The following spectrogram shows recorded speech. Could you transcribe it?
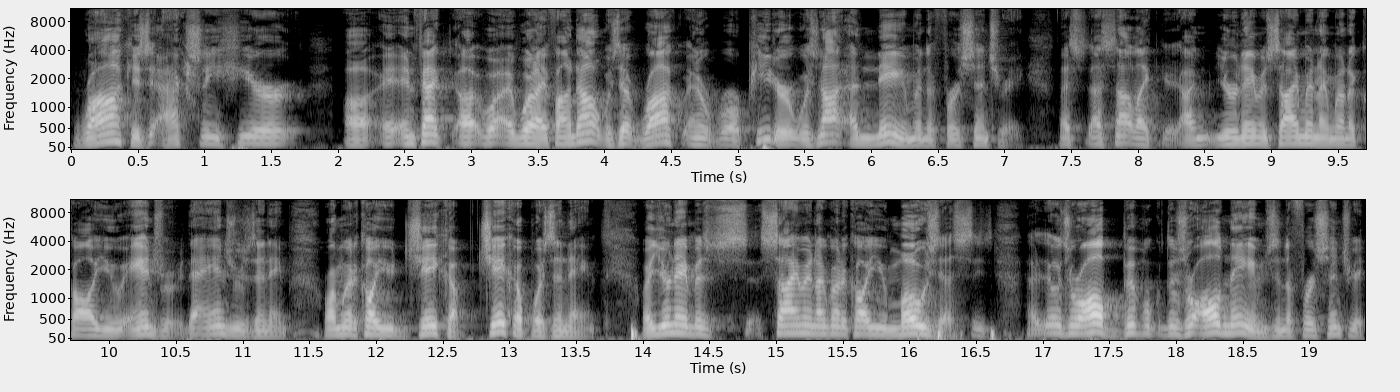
Rock is actually here. Uh, in fact, uh, what I found out was that Rock or Peter was not a name in the first century. That's that's not like I'm, your name is Simon. I'm going to call you Andrew. That Andrew's a name, or I'm going to call you Jacob. Jacob was a name. Or your name is Simon. I'm going to call you Moses. Those are all biblical. Those are all names in the first century.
